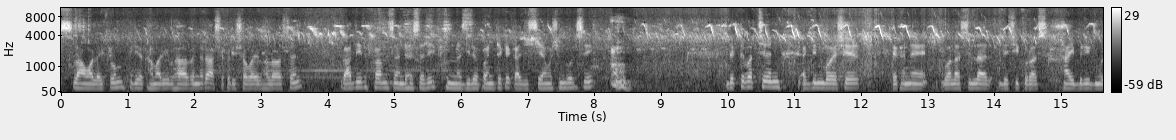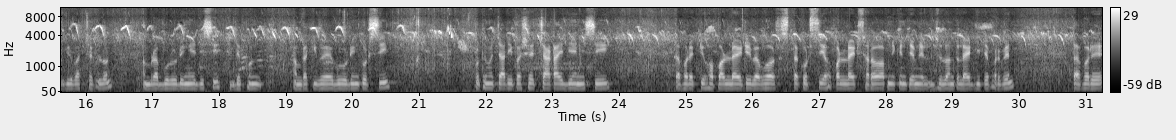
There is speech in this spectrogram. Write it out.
আসসালামু আলাইকুম, প্রিয় খামারি ভাই বোনেরা আশা করি সবাই ভালো আছেন। গাদির farms and hatchery, Khulna zero point থেকে কাজী সিয়াম হোসেন বলছি। দেখতে পাচ্ছেন, একদিন বয়সের এখানে গলা সিলার দেশি ক্রস হাইব্রিড মুরগির বাচ্চাগুলো আমরা ব্রুডিংয়ে দিছি। দেখুন আমরা কীভাবে ব্রুডিং করছি। প্রথমে চারিপাশে চাটাই দিয়ে নিছি। তারপর একটি হপার লাইটের ব্যবস্থা করছি। হপার লাইট ছাড়াও আপনি কিন্তু এমনি ঝুলন্ত লাইট দিতে পারবেন। তারপরে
